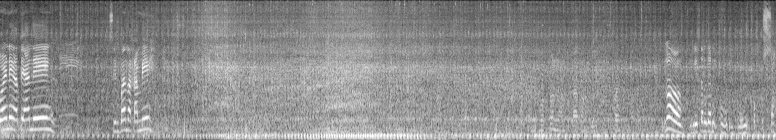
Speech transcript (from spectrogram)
Morning, Ate Aning. Simba na kami. No, ilitan gani ko. Ito, pakusa.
